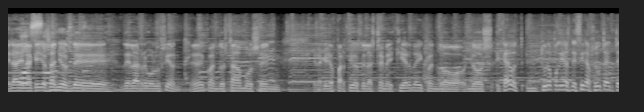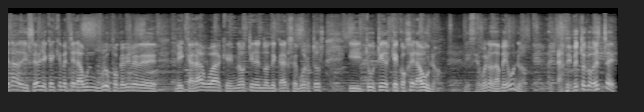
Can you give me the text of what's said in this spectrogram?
Era en aquellos años de, de la revolución, ¿eh? cuando estábamos en, en aquellos partidos de la extrema izquierda y cuando nos... y claro, tú no podías decir absolutamente nada. Dice, oye, que hay que meter a un grupo que viene de Nicaragua, que no tienen donde caerse muertos, y tú tienes que coger a uno. Dice, bueno, dame uno. A mí me tocó este.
